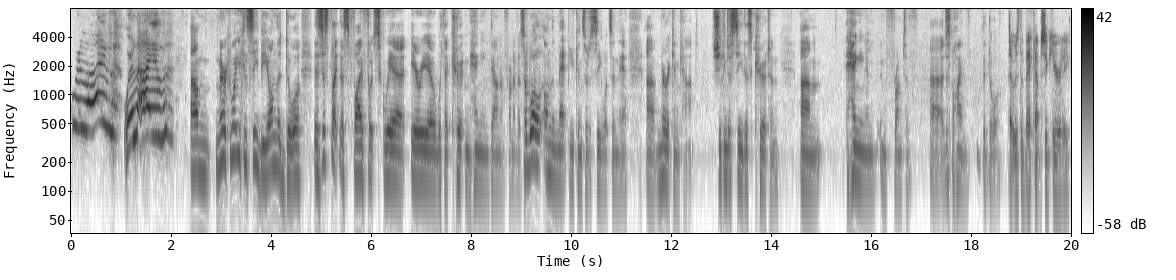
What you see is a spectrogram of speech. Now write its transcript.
we're live. We're live. American, what you can see beyond the door is just like this five foot square area with a curtain hanging down in front of it. So while on the map you can sort of see what's in there, uh, can't. She can just see this curtain um, hanging in, in front of, uh, just behind the door. That was the backup security.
